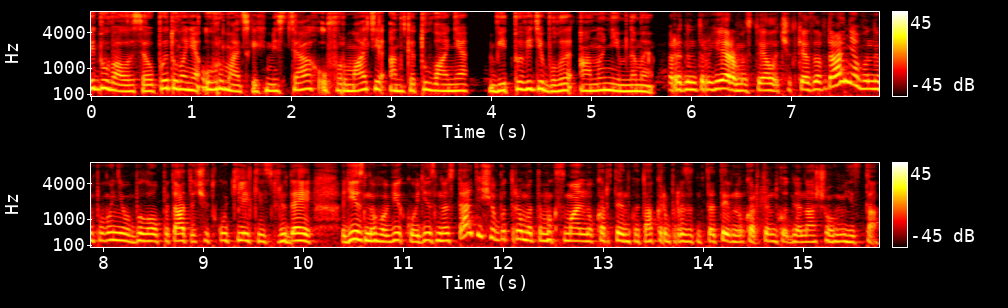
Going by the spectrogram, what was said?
Відбувалося опитування у громадських місцях у форматі анкетування. Відповіді були анонімними. Перед інтерв'єрами стояло чітке завдання. Вони повинні були опитати чітку кількість людей різного віку, різної статі, щоб отримати максимальну картинку, так репрезентативну картинку для нашого міста.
